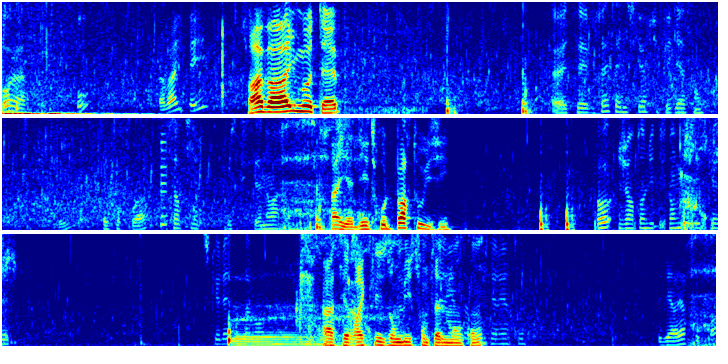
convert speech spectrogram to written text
Oh là. Ça va, épée Ça va, Imhotep. Euh, T'es prête, Alisker Tu fais gaffe. Hein. Et pourquoi? Sortir, parce que c'est noir. Putain, il y a des trous de partout ici. Oh, j'ai entendu des zombies, des squelettes. Squelette, avance. Ah, c'est vrai que les zombies sont tellement cons. Derrière toi. C'est derrière, c'est pas.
